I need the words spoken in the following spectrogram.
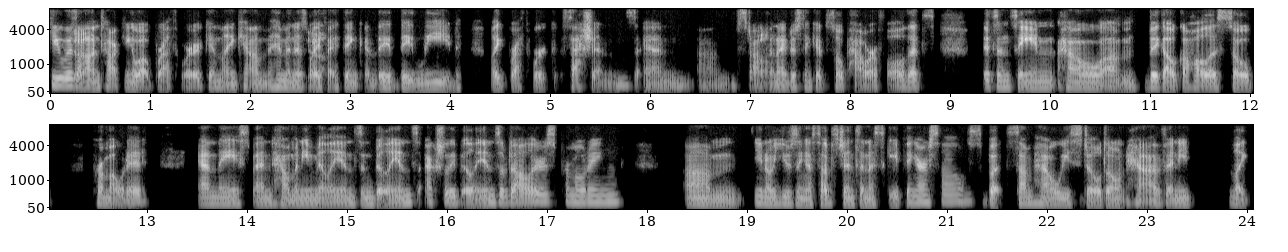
he was Yeah, on talking about breath work and, like, um, him and his wife. I think, they they lead, like, breath work sessions and, um, stuff, Wow. and I just think it's so powerful. That's it's insane how, um, big alcohol is so promoted, and they spend how many millions and billions, actually billions of dollars promoting, um, you know, using a substance and escaping ourselves, but somehow we still don't have any, like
